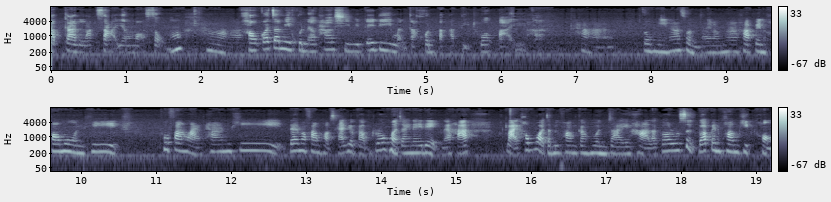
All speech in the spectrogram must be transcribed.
รับการรักษาอย่างเหมาะสมค่ะเขาก็จะมีคุณภาพชีวิตได้ดีเหมือนกับคนปกติทั่วไปค่ะ ค่ะ ตรงนี้น่าสนใจมาก ๆ ค่ะ เป็นข้อมูลที่ ผู้ฟังหลายท่านที่ได้มาฟังพอดแคสต์เกี่ยวกับโรคหัวใจในเด็กนะคะ หลายครอบครัวจะมีความกังวลใจค่ะ แล้วก็รู้สึกว่าเป็นความผิดของ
